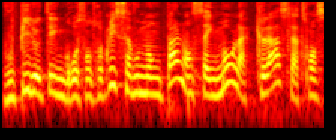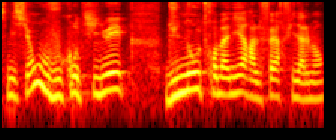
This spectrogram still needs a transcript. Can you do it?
vous pilotez une grosse entreprise, ça vous manque pas l'enseignement, la classe, la transmission ou vous continuez d'une autre manière à le faire finalement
